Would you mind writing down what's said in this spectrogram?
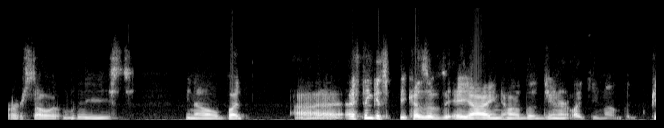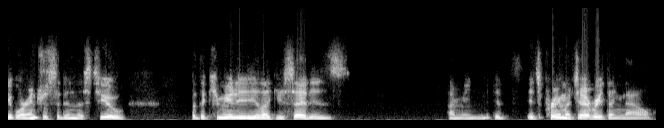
or so at least, you know. But uh, I think it's because of the AI and how the general like you know people are interested in this too. But the community, like you said, is, I mean, it's it's pretty much everything now,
